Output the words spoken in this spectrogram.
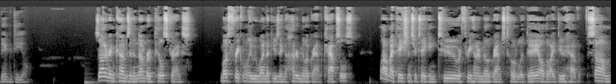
big deal. Zonegran comes in a number of pill strengths. Most frequently, we wind up using the 100 milligram capsules. A lot of my patients are taking two or 300 milligrams total a day, although I do have some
